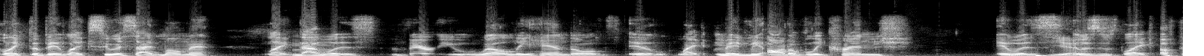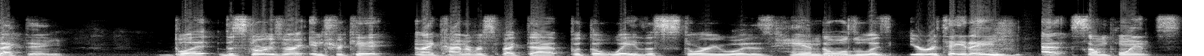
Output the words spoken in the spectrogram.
like the big like suicide moment. Like that Mhm. was very wellly handled. It like made me audibly cringe. It was Yeah. it was like affecting. But the story's very intricate and I kind of respect that, but the way the story was handled was irritating at some points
